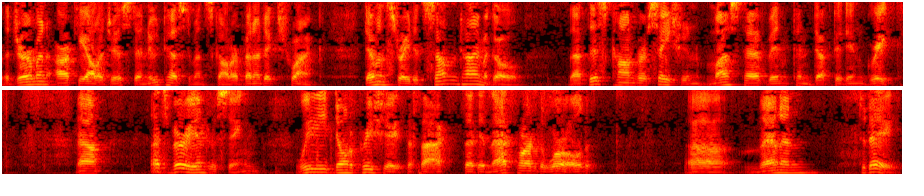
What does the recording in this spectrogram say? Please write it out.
The German archaeologist and New Testament scholar Benedict Schwank demonstrated some time ago that this conversation must have been conducted in Greek. Now, that's very interesting. We don't appreciate the fact that in that part of the world, uh, then and today,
